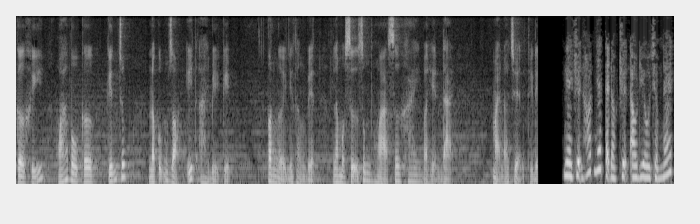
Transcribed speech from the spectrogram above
cơ khí, hóa vô cơ, kiến trúc, nó cũng giỏi ít ai bì kịp. Con người như thằng Việt là một sự dung hòa sơ khai và hiện đại. Mãi nói chuyện thì để Nghe chuyện hot nhất tại đọc truyện audio net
